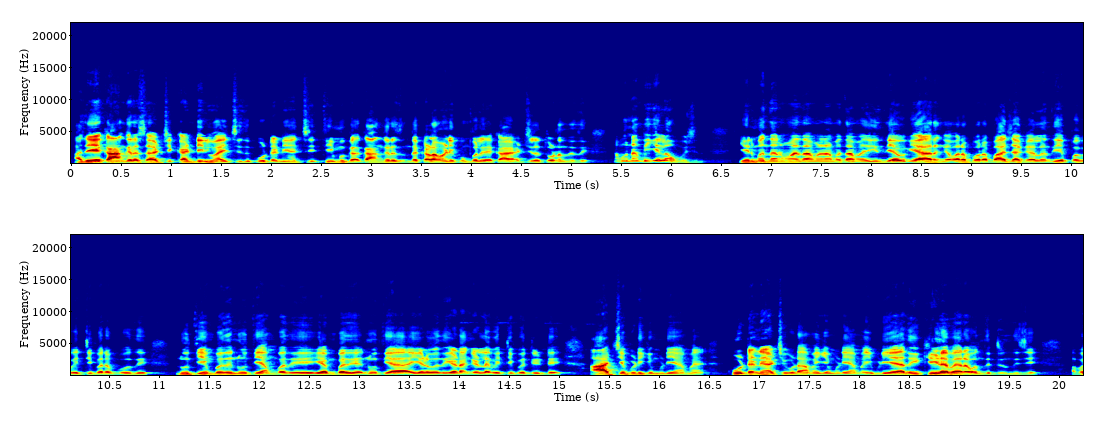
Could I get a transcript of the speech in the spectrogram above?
அதே காங்கிரஸ் ஆட்சி கண்டினியூ ஆயிடுச்சு. கூட்டணி ஆச்சு. திமுக காங்கிரஸ் இந்த களவாணி கும்பலே ஆட்சியில் தொடர்ந்தது. நமக்கு நம்பிக்கையெல்லாம் போச்சுது. என்னமோ நம்ம தமிழ் நம்ம தமிழ் இந்தியாவுக்கு யாருங்க வரப்போகிற பாஜகலேருந்து எப்போ வெற்றி பெற போகுது நூற்றி எண்பது நூற்றி ஐம்பது எண்பது நூற்றி எழுபது இடங்களில் வெற்றி பெற்றுட்டு ஆட்சி பிடிக்க முடியாமல் கூட்டணி ஆட்சி கூட அமைக்க முடியாமல் இப்படியே அதுக்கு கீழே வேற வந்துட்டு இருந்துச்சு. அப்போ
